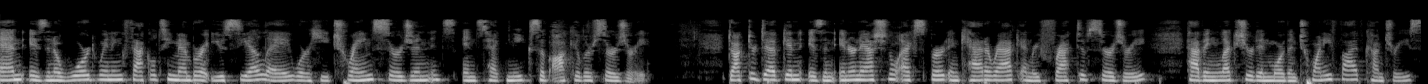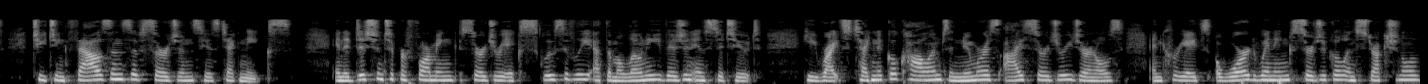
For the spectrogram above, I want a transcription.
and is an award-winning faculty member at UCLA where he trains surgeons in techniques of ocular surgery. Dr. Devgan is an international expert in cataract and refractive surgery, having lectured in more than 25 countries, teaching thousands of surgeons his techniques. In addition to performing surgery exclusively at the Maloney Vision Institute, he writes technical columns in numerous eye surgery journals and creates award-winning surgical instructional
